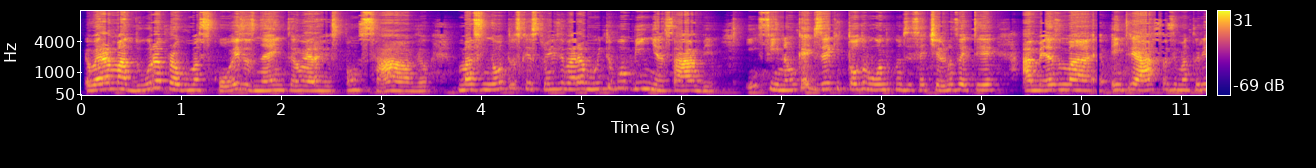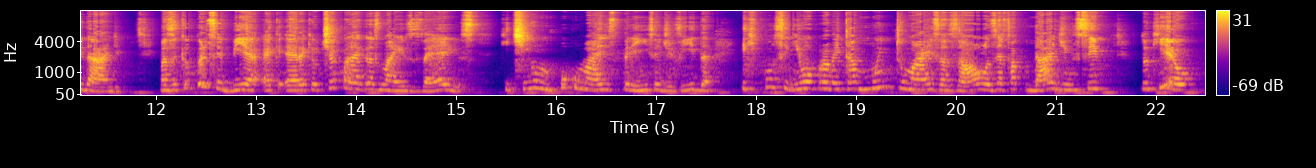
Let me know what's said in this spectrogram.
Eu era madura para algumas coisas, né? Então eu era responsável, mas em outras questões eu era muito bobinha, sabe? Enfim, não quer dizer que todo mundo com 17 anos vai ter a mesma, entre aspas, imaturidade. Mas o que eu percebia é era que eu tinha colegas mais velhos que tinham um pouco mais de experiência de vida e que conseguiam aproveitar muito mais as aulas e a faculdade em si do que eu.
